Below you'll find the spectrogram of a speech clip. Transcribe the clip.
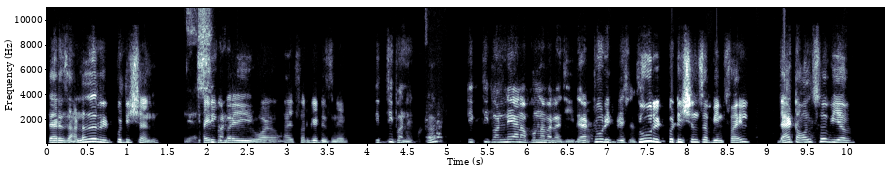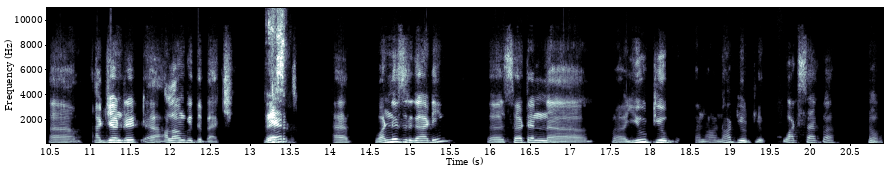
There is another writ petition Yes. filed by, wha- I forget his name. Tipti Pandey. Huh? Tipti Pandey and Aparna Banerjee. There are two representations. Two writ petitions have been filed. That also we have uh, adjourned it uh, along with the batch. Where Yes. uh, one is regarding uh, certain uh, uh, YouTube, uh, no, not YouTube, WhatsApp, uh, no.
